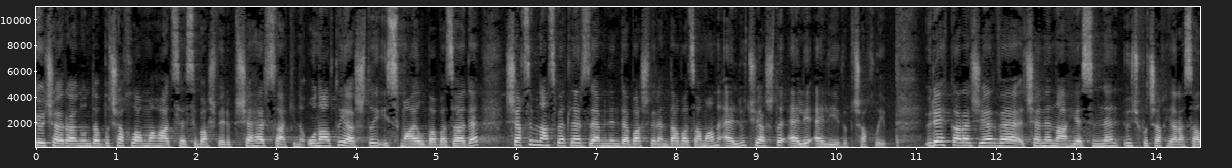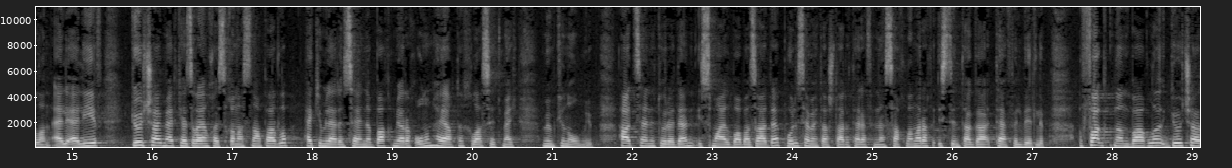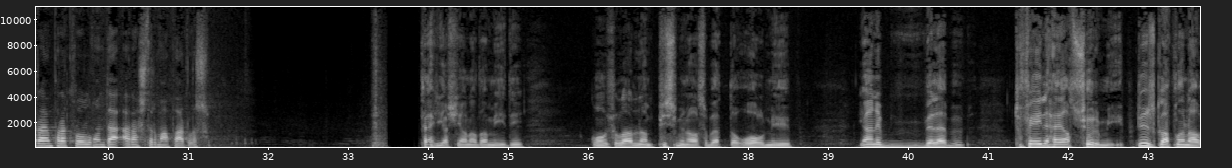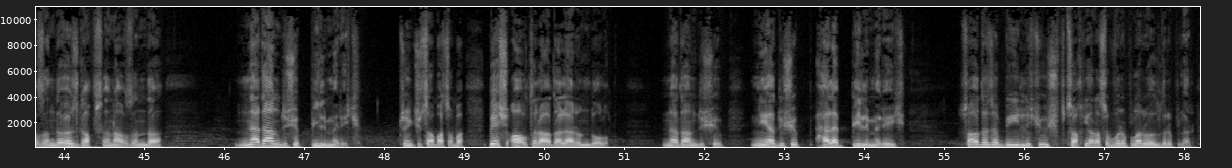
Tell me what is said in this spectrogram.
Göyçay rayonunda bıçaqlanma hadisəsi baş verib. Şəhər sakini 16 yaşlı İsmail Babazadə şəxsi münasibətlər zəminində baş verən dava zamanı 53 yaşlı Əli Əliyevi bıçaqlayıb. Ürək, qaraciyər və çənə nahiyəsindən 3 bıçaq yarası alan Əli Əliyev Göyçay Mərkəzi rayon xəstəxanasına aparılıb. Həkimlərin səyinə baxmayaraq onun həyatını xilas etmək mümkün olmayıb. Hadisəni törədən İsmail Babazadə polis əməkdaşları tərəfindən saxlanaraq istintaqa təhvil verilib. Faktla bağlı Göyçay rayon prokurorluğunda araşdırma aparılır. Tək yaşayan adam idi. Qonşularla pis münasibətdə olmayıb. Yəni belə tüfeyli həyat sürməyib. Düz qapının ağzında, öz qapısının ağzında nədən düşüb bilmirik. Çünki sabah-sabah 5-6 radələrində olub. Nədən düşüb, niyə düşüb hələ bilmirik. Sadəcə bilirlik ki, 3 bıçaq yarası vurublar, öldürüblər.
